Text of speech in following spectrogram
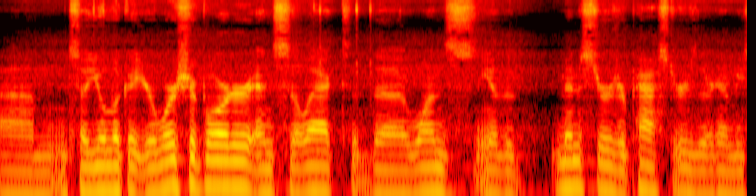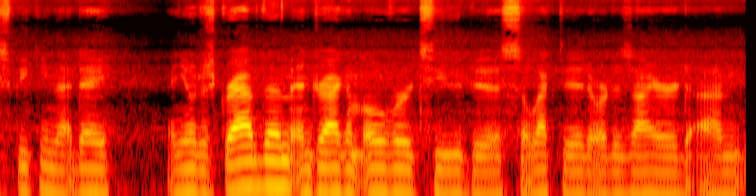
Um, so you'll look at your worship order and select the ones, you know, the ministers or pastors that are going to be speaking that day, and you'll just grab them and drag them over to the selected or desired um,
